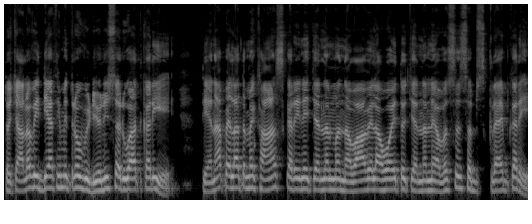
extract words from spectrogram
તો ચાલો વિદ્યાર્થી મિત્રો વિડીયોની શરૂઆત કરીએ. તેના પહેલાં તમે ખાસ કરીને ચેનલમાં નવા આવેલા હોય તો ચેનલને અવશ્ય સબસ્ક્રાઇબ કરી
